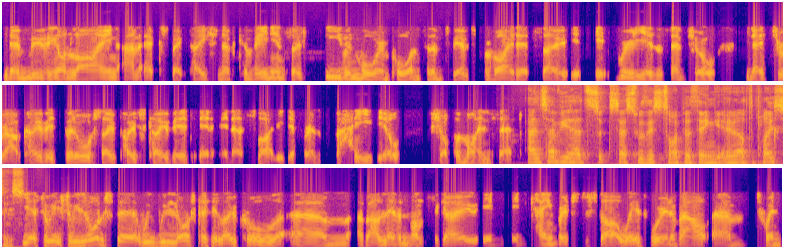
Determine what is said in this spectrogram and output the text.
you know, moving online and expectation of convenience. So it's even more important for them to be able to provide it. So it, it really is essential, you know, throughout COVID, but also post COVID in, in a slightly different behavioural shopper mindset. And have you had success with this type of thing in other places? Yeah, so we, so we launched the, we, we launched Click It Local um, about 11 months ago in, in Cambridge to start with. We're in about um, 20,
